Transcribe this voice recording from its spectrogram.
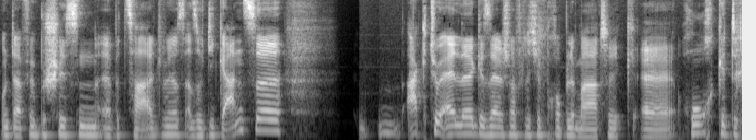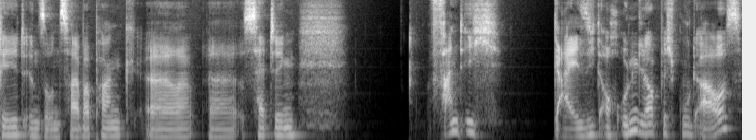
und dafür beschissen äh, bezahlt wirst. Also die ganze aktuelle gesellschaftliche Problematik äh, hochgedreht in so ein Cyberpunk-Setting. Fand ich geil, sieht auch unglaublich gut aus.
